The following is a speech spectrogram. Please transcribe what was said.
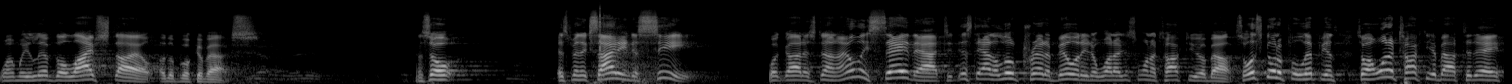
when we live the lifestyle of the book of Acts. And so it's been exciting to see what God has done. I only say that to just add a little credibility to what I just want to talk to you about. So let's go to Philippians. So I want to talk to you about today.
